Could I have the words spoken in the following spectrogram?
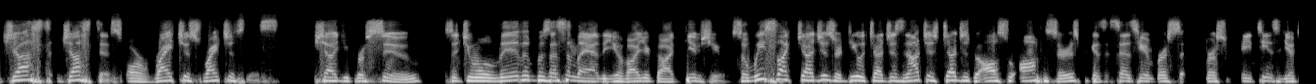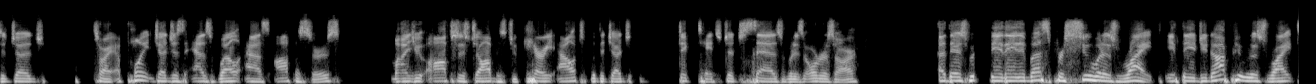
just justice or righteous righteousness shall you pursue, so that you will live and possess the land that Jehovah your God gives you. So we select judges or deal with judges, not just judges, but also officers, because it says here in verse verse 18 that you have to judge, sorry, appoint judges as well as officers. Mind you, officer's job is to carry out what the judge dictates, judge says, what his orders are. Uh, there's they, they must pursue what is right. If they do not pursue what is right,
